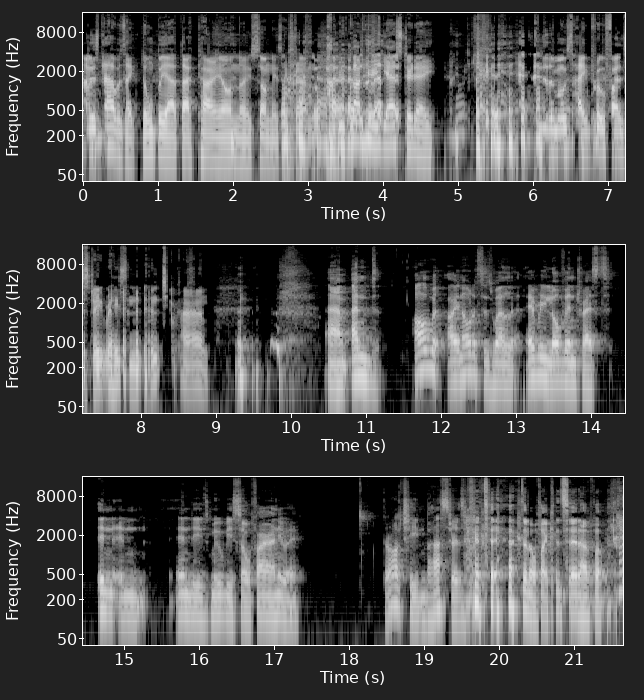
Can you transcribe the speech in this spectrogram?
And his dad was like, "Don't be at that carry on now, son." He's like, "Grand, no We problem." got here yesterday. into the most high profile street race in, in Japan. Um, and all I noticed as well, every love interest in in in these movies so far, anyway, they're all cheating bastards. aren't they? I don't know if I can say that, but Hi,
